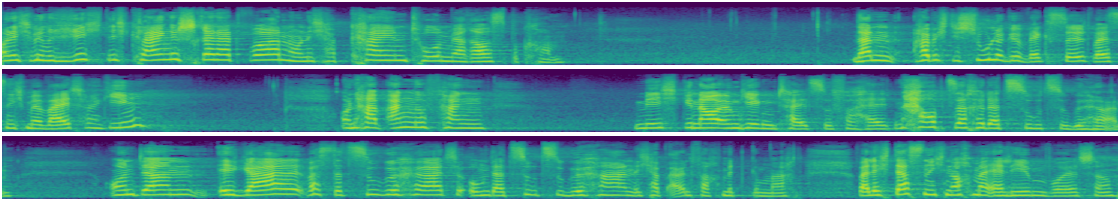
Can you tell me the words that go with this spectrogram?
Und ich bin richtig klein geschreddert worden und ich habe keinen Ton mehr rausbekommen. Dann habe ich die Schule gewechselt, weil es nicht mehr weiterging und habe angefangen, mich genau im Gegenteil zu verhalten. Hauptsache dazu zu gehören. Und dann, egal was dazugehört, um dazu zu gehören, ich habe einfach mitgemacht, weil ich das nicht nochmal erleben wollte.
